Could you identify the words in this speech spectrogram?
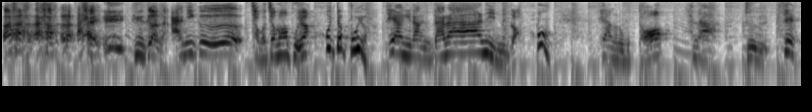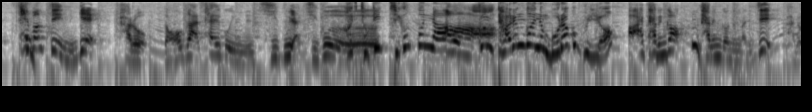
아, 아, 아, 그건 아니고 저거 저거 보여? 어 나 보여 태양이랑 나란히 있는 거. 어 태양으로부터 하나, 둘, 셋, 세 번째 있는 게 바로 너가 살고 있는 지구야, 지구. 아, 저게 지구구나 아. 그럼 다른 거는 뭐라고 불려? 아, 다른 거? 다른 거는 말이지. 바로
